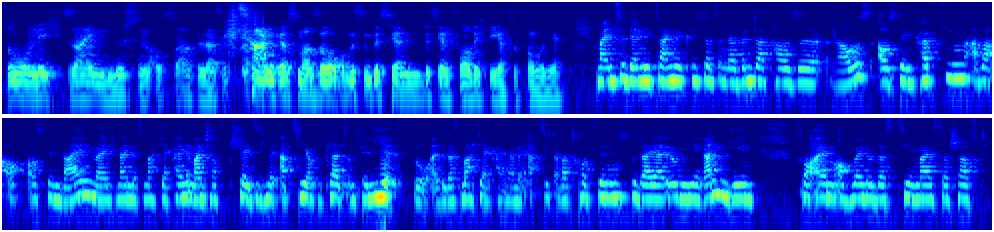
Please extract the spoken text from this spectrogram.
so nicht sein müssen aus Saseler Sicht, sagen wir es mal so, um es ein bisschen, ein bisschen vorsichtiger zu formulieren. Meinst du, Danny Zange kriegt das in der Winterpause raus, aus den Köpfen, aber auch aus den Beinen? Weil ich meine, das macht ja keine Mannschaft, stellt sich mit Absicht auf den Platz und verliert. So, also das macht ja keiner mit Absicht, aber trotzdem musst du da ja irgendwie rangehen, vor allem auch wenn du das Ziel Meisterschaft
